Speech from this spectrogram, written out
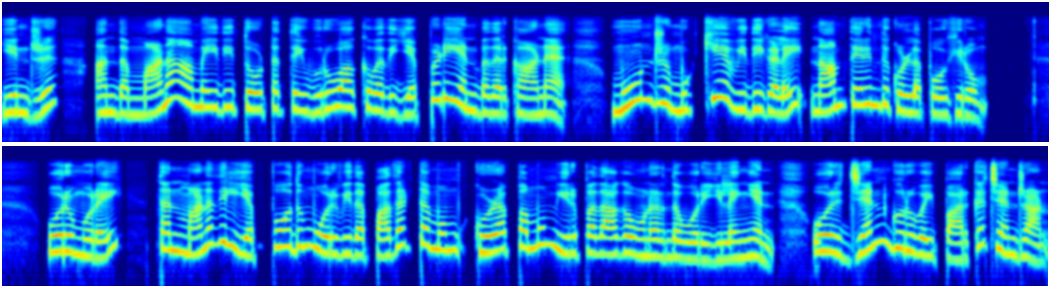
இன்று அந்த மன அமைதி தோட்டத்தை உருவாக்குவது எப்படி என்பதற்கான மூன்று முக்கிய விதிகளை நாம் தெரிந்து கொள்ளப் போகிறோம். ஒருமுறை தன் மனதில் எப்போதும் ஒருவித பதட்டமும் குழப்பமும் இருப்பதாக உணர்ந்த ஒரு இளைஞன் ஒரு ஜென் குருவை பார்க்கச் சென்றான்.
